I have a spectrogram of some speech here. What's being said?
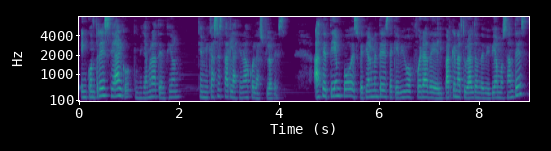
encontré ese algo que me llamó la atención, que en mi caso está relacionado con las flores. Hace tiempo, especialmente desde que vivo fuera del parque natural donde vivíamos antes,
